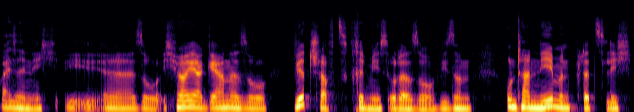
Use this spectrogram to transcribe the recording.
weiß ich nicht, äh, so, ich höre ja gerne so Wirtschaftskrimis oder so, wie so ein Unternehmen plötzlich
